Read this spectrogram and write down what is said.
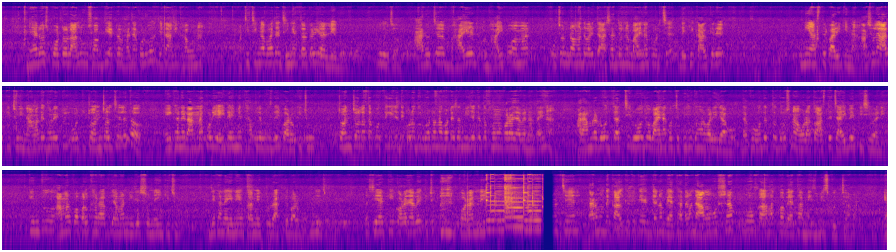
ঢেঁড়স, পটল, আলু সব দিয়ে একটা ভাজা করব, যেটা আমি খাব না। চিচিঙ্গা ভাজা, ঝিঙের তরকারি আর লেবু, বুঝেছ? আর হচ্ছে ভাইয়ের ভাইপো আমার প্রচণ্ড আমাদের বাড়িতে আসার জন্য বায়না করছে, দেখি কালকেরে নিয়ে আসতে পারি কি না আসলে আর কিছুই না, আমাদের ঘরে একটু, ও একটু চঞ্চল ছেলে তো এইখানে রান্না করি, এই টাইমে থাকলে বুঝতেই পারো কিছু চঞ্চলতা করতে গিয়ে যদি কোনো দুর্ঘটনা ঘটে, সে নিজেকে তো ক্ষমা করা যাবে না, তাই না? আর আমরা রোজ যাচ্ছি রোজ ও বায়না করছে, পিসি তোমার বাড়ি যাব। দেখো, ওদের তো দোষ না, ওরা তো আসতে চাইবে পিসি বাড়ি। কিন্তু আমার কপাল খারাপ যে আমার নিজস্ব নেই কিছু, যেখানে এনে ওকে আমি একটু রাখতে পারব, বুঝেছ? তা সে আর কি করা যাবে? কিছু করার নেই। হচ্ছে, তার মধ্যে কালকে থেকে যেন ব্যথা, তার মধ্যে আমাবস্যা পুরো গা হাত পা ব্যথা, বিষ বিষ করছে আমার।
